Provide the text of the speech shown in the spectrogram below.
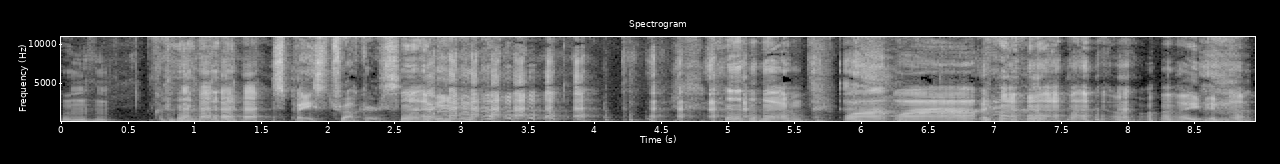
Space truckers. Wah, wah. You know?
